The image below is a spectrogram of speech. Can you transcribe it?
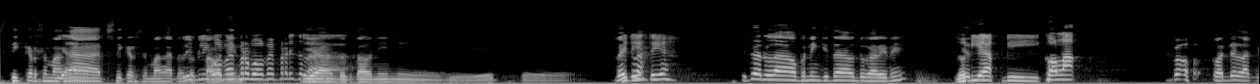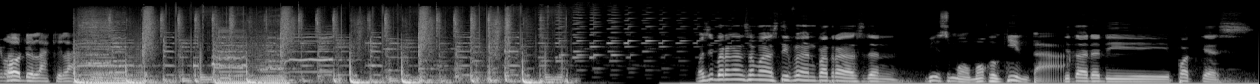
stiker semangat, stiker semangat untuk Beli-beli tahun wallpaper, ini. wallpaper itu lah. Iya, untuk tahun ini gitu. Jadi Baiklah, itu ya, itu adalah opening kita untuk hari ini. zodiak di kolak Ko- Kode laki-laki. kode laki-laki. Masih barengan sama Steven Patras dan Bismo mau ke Ginta. kita ada di podcast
